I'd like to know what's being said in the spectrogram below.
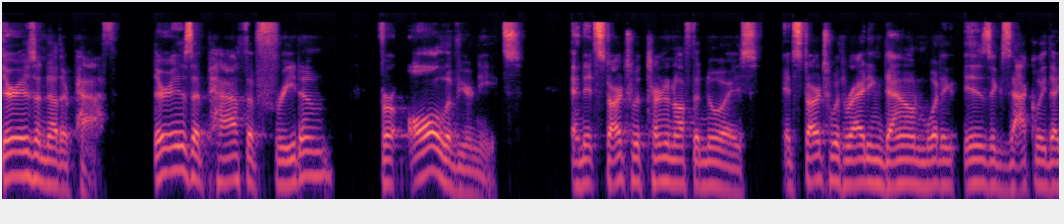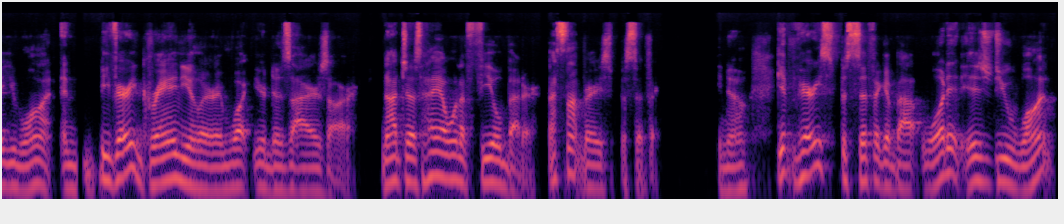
there is another path. There is a path of freedom for all of your needs and it starts with turning off the noise it starts with writing down what it is exactly that you want and be very granular in what your desires are. Not just, hey, I want to feel better. That's not very specific. You know, get very specific about what it is you want.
